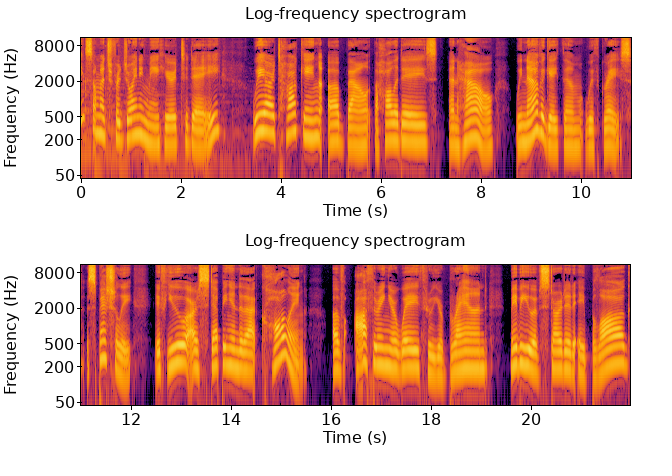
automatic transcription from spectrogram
Thanks so much for joining me here today. We are talking about the holidays and how we navigate them with grace, especially if you are stepping into that calling of authoring your way through your brand. Maybe you have started a blog.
